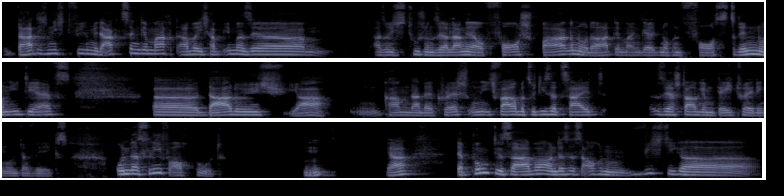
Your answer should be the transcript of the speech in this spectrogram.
da hatte ich nicht viel mit Aktien gemacht, aber ich habe immer sehr also ich tue schon sehr lange auch Fonds sparen oder hatte mein Geld noch in Fonds drin und ETFs. Äh, dadurch, ja, kam dann der Crash und ich war aber zu dieser Zeit sehr stark im Daytrading unterwegs. Und das lief auch gut. Mhm. Ja, der Punkt ist aber, und das ist auch ein wichtiger,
